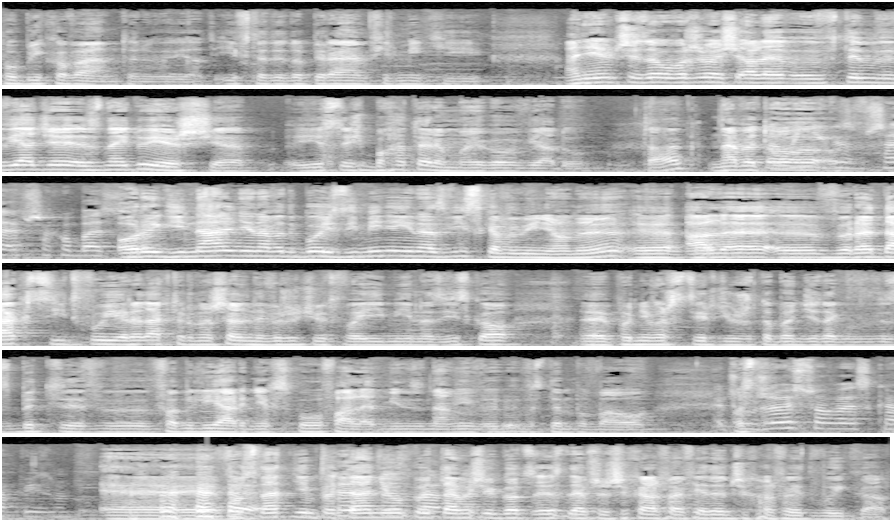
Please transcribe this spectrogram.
publikowałem ten wywiad i wtedy dobierałem filmiki. A nie wiem, czy zauważyłeś, ale w tym wywiadzie znajdujesz się. Jesteś bohaterem mojego wywiadu. Tak? Nawet o, Dominik Wszechobecny. Oryginalnie nawet byłeś z imienia i nazwiska wymieniony, e, ale e, w redakcji twój redaktor naczelny wyrzucił twoje imię i nazwisko, e, ponieważ stwierdził, że to będzie tak zbyt familiarnie, współfale między nami wy- występowało. Czy użyłeś słowa eskapizm? E, w ostatnim pytaniu pytam się go, co jest lepsze, czy Half-Life 1, czy Half-Life 2.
